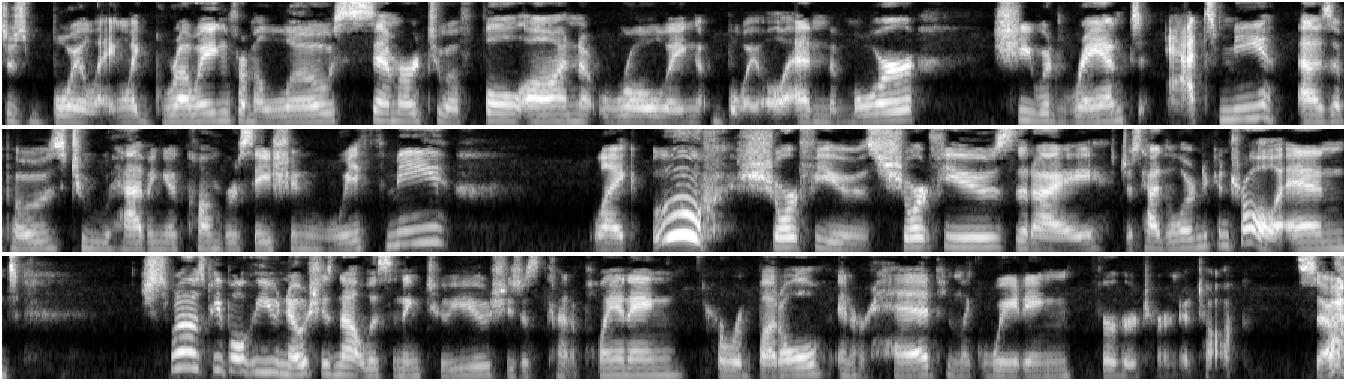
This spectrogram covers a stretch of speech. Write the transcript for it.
just boiling, like growing from a low simmer to a full on rolling boil. And the more she would rant at me as opposed to having a conversation with me, like, ooh, short fuse, short fuse that I just had to learn to control. And she's one of those people who you know she's not listening to you. She's just kind of planning her rebuttal in her head and like waiting for her turn to talk. So,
